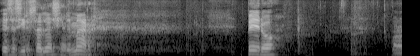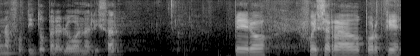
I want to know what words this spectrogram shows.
Es decir, sale hacia el mar. Pero, bueno, una fotito para luego analizar. Pero fue cerrado porque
